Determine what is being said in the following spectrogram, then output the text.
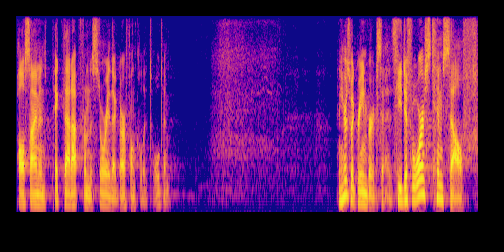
Paul Simon picked that up from the story that Garfunkel had told him. And here's what Greenberg says He divorced himself,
